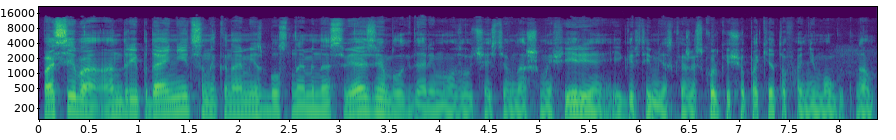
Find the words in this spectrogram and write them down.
Спасибо. Андрей Подойницын, экономист, был с нами на связи. Благодарим его за участие в нашем эфире. Игорь, ты мне скажи, сколько еще пакетов они могут нам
